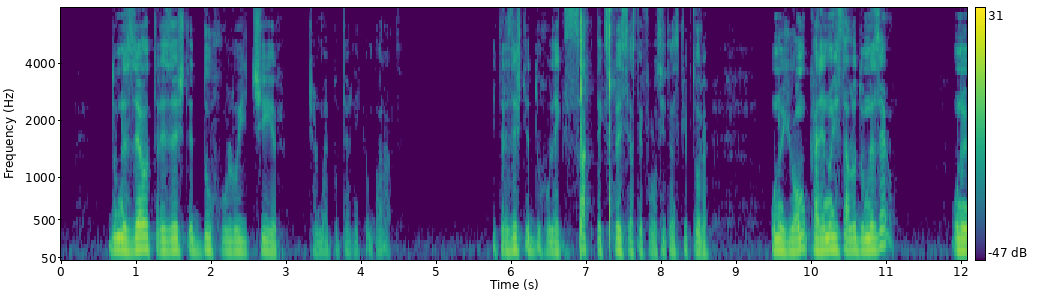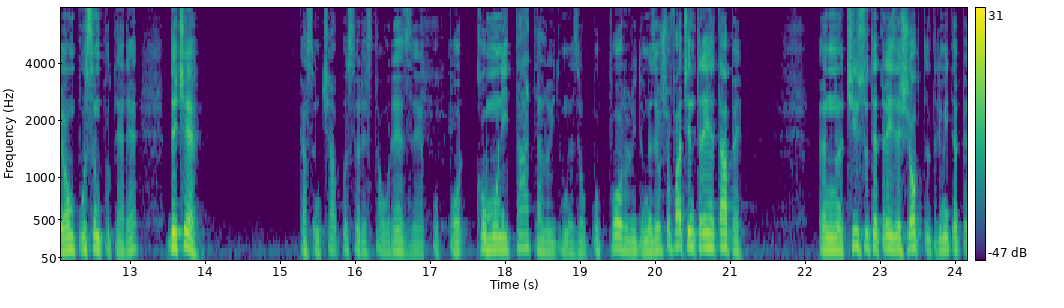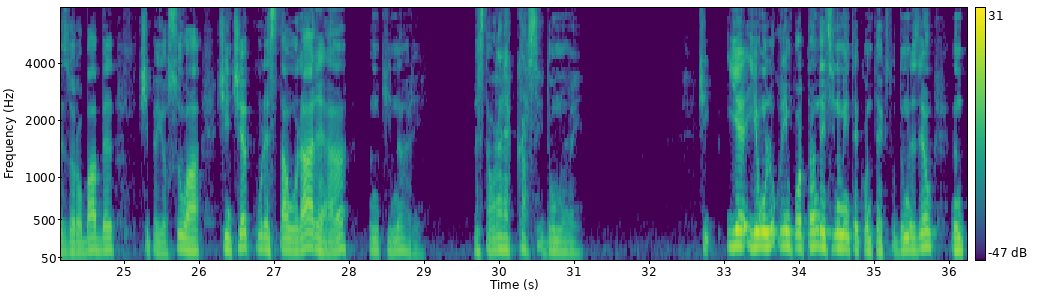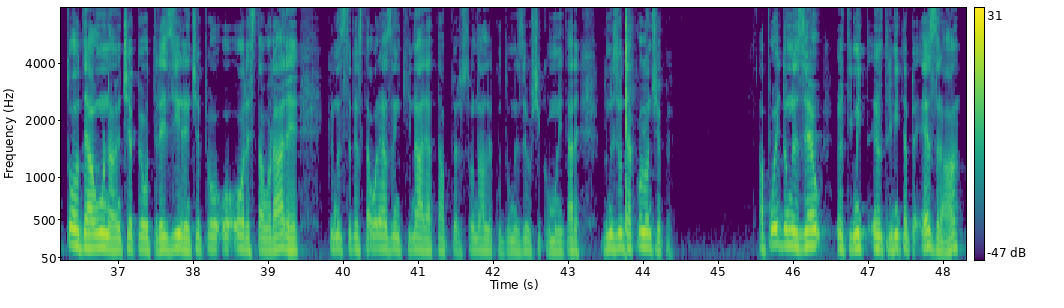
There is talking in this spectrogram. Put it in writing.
Dumnezeu trezește Duhul lui Cir, cel mai puternic împărat. Îi trezește Duhul, exact expresia asta e folosită în Scriptură. Unui om care nu este al lui Dumnezeu. Unui om pus în putere. De ce? Ca să înceapă să restaureze popor, comunitatea lui Dumnezeu, poporul lui Dumnezeu și o face în trei etape. În 538 îl trimite pe Zorobabel și pe Iosua și încep cu restaurarea închinării, restaurarea casei Domnului. Și e, e un lucru important de ținut minte contextul. Dumnezeu întotdeauna începe o trezire, începe o, o, o restaurare când îți restaurează închinarea ta personală cu Dumnezeu și comunitare. Dumnezeu de acolo începe. Apoi Dumnezeu îl trimite, îl trimite pe Ezra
